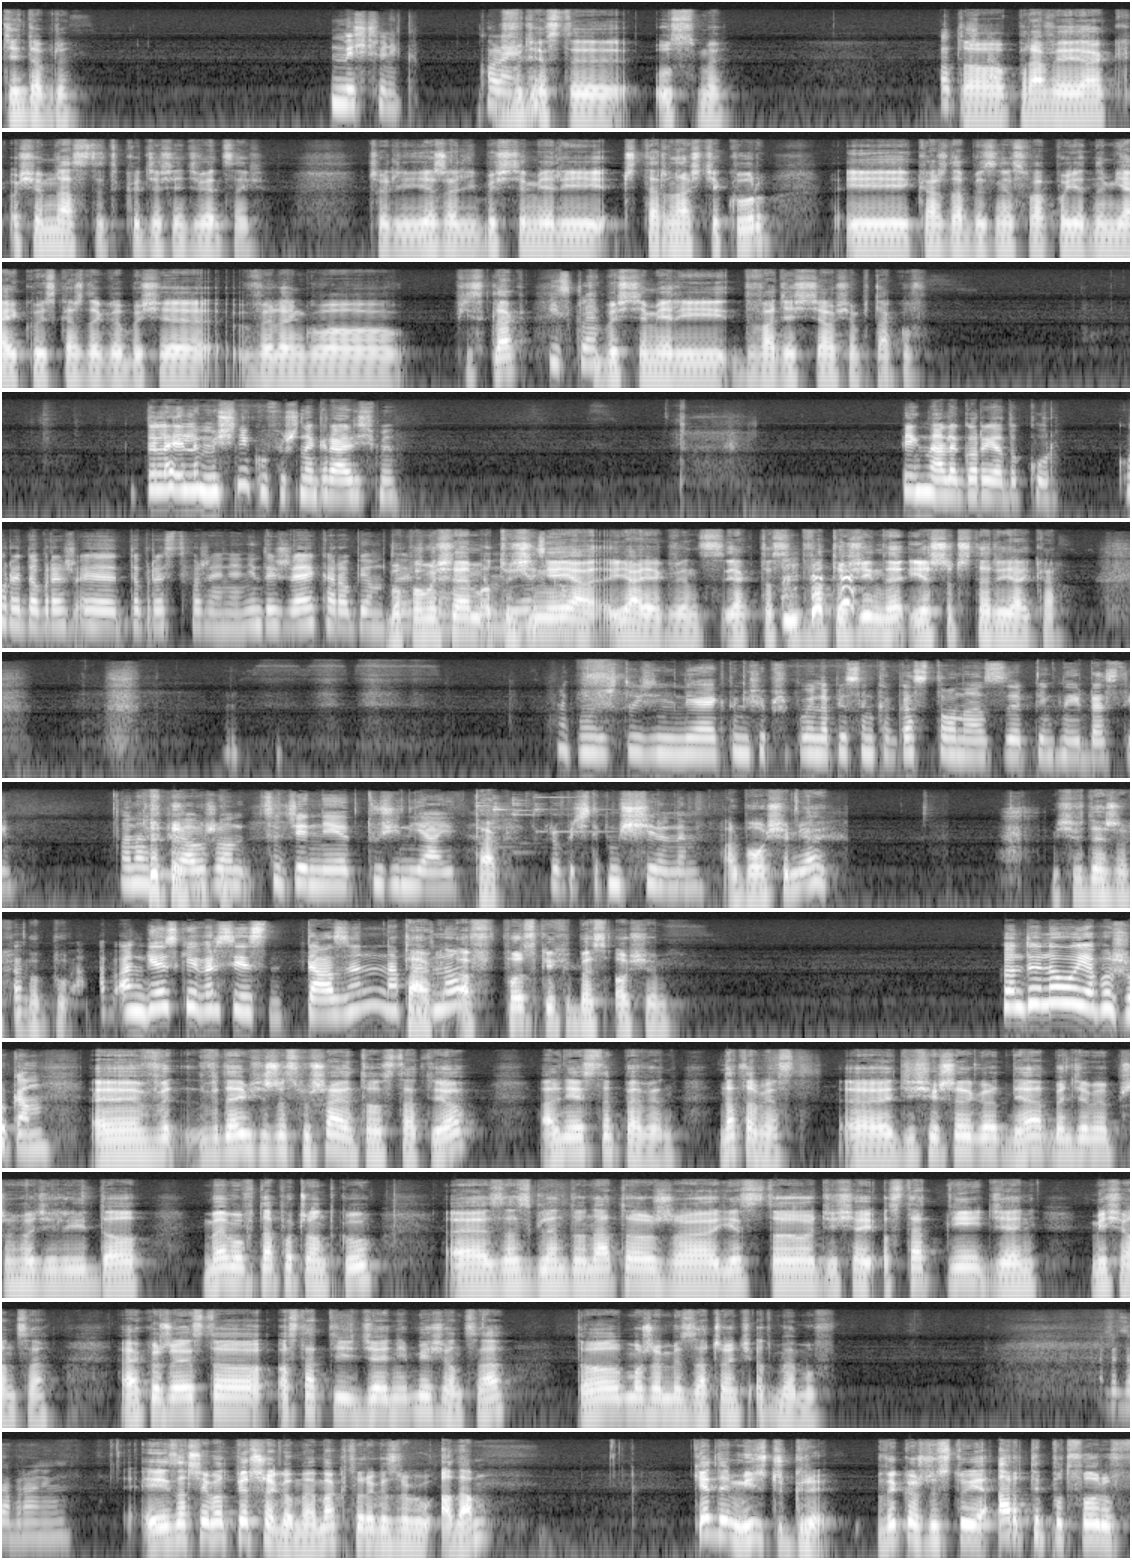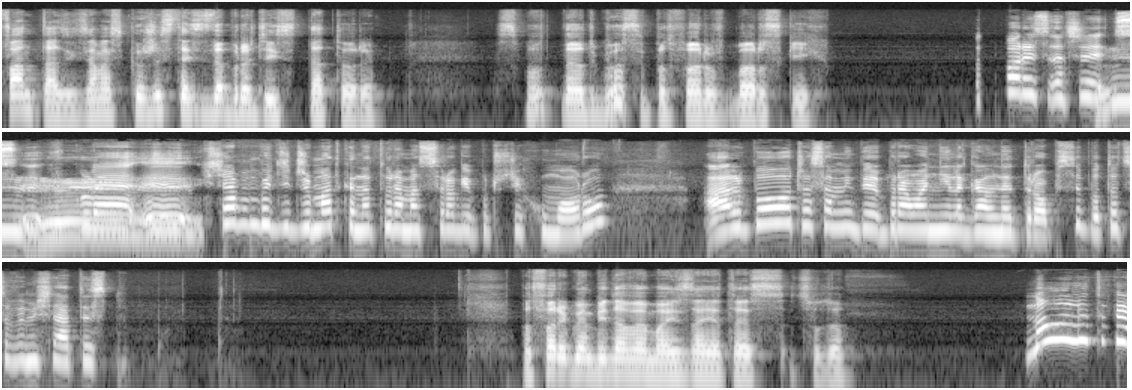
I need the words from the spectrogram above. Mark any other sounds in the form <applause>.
Dzień dobry. Myślnik. Kolejny. 28. Otóż To to. prawie jak 18, tylko 10 więcej. Czyli jeżeli byście mieli 14 kur i każda by zniosła po jednym jajku i z każdego by się wylęgło pisklak, Piskle. to byście mieli 28 ptaków. Tyle, ile myślników już nagraliśmy. Piękna alegoria do kur. Kury dobre, y, dobre stworzenia. Nie dość, że jajka robią, to Bo pomyślałem o tuzinie mięsko. ja jajek, więc jak to są dwa <laughs> tuziny i jeszcze cztery jajka. Jak mówisz tuzin jajek, to mi się przypomina piosenka Gastona z Pięknej Bestii. Ona <laughs> śpiewała, że on codziennie je tuzin jaj, Tak. żeby być takim silnym. Albo 8 jaj? Mi się wydaje, że chyba było. A w angielskiej wersji jest dozen na Tak, pewno. a w polskiej chyba jest 8. Kontynuuj, ja poszukam. E, wy, wydaje mi się, że słyszałem to ostatnio, ale nie jestem pewien. Natomiast e, dzisiejszego dnia będziemy przechodzili do memów na początku, e, ze względu na to, że jest to dzisiaj ostatni dzień miesiąca. A jako, że jest to ostatni dzień miesiąca, to możemy zacząć od memów. Aby zabronił. I zaczniemy od pierwszego mema, którego zrobił Adam. Kiedy mistrz gry wykorzystuje arty potworów fantazji zamiast korzystać z dobrodziejstw natury. Smutne odgłosy potworów morskich. Potwory, znaczy s- w ogóle y, chciałabym powiedzieć, że matka natura ma srogie poczucie humoru, albo czasami brała nielegalne dropsy, bo to co wymyślała to jest Potwory głębinowe, moim zdaniem, to jest cudo.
